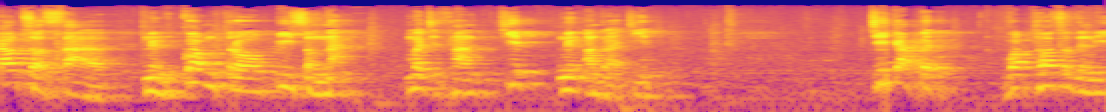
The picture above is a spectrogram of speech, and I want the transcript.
កោតសរសើរនិងគ្រប់គ្រងពីសំណាក់មជ្ឈដ្ឋានជាតិនិងអន្តរជាតិជាការពិតវប្បធម៌សន្តានា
